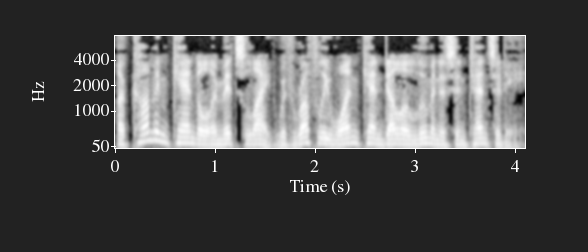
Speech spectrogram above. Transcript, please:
A common candle emits light with roughly 1 candela luminous intensity.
